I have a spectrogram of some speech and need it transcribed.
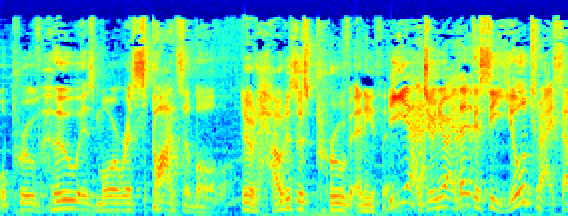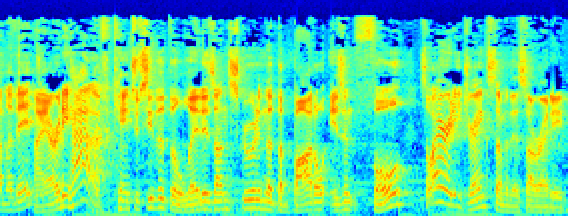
will prove who is more responsible. Dude, how does this prove anything? Yeah, Junior, I'd like to see you try some of it. I already have. Can't you see that the lid is unscrewed and that the bottle isn't full? So I already drank some of this already.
